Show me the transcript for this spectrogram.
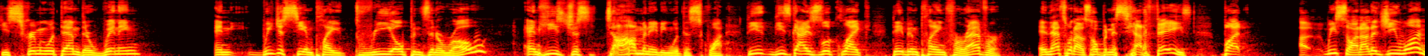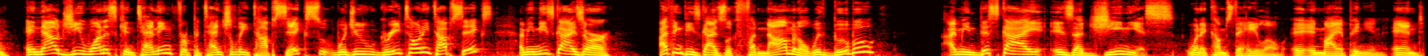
He's screaming with them. They're winning and we just see him play three opens in a row and he's just dominating with this squad these, these guys look like they've been playing forever and that's what i was hoping to see out of FaZe but uh, we saw it out of g1 and now g1 is contending for potentially top six would you agree tony top six i mean these guys are i think these guys look phenomenal with boo boo I mean, this guy is a genius when it comes to Halo, in my opinion. And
